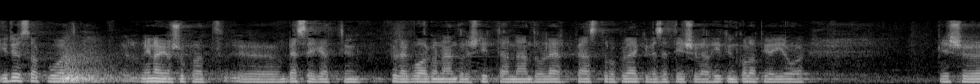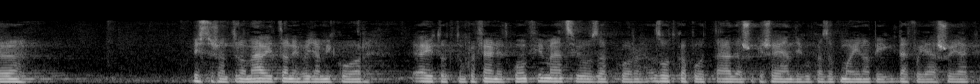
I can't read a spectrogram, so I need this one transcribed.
időszak volt. Mi nagyon sokat beszélgettünk, főleg Varga Nándor és Ritter Nándor lelkpásztorok lelki vezetésével a hitünk alapjairól, és biztosan tudom állítani, hogy amikor eljutottunk a felnőtt konfirmációhoz, akkor az ott kapott áldások és ajándékok azok mai napig befolyásolják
